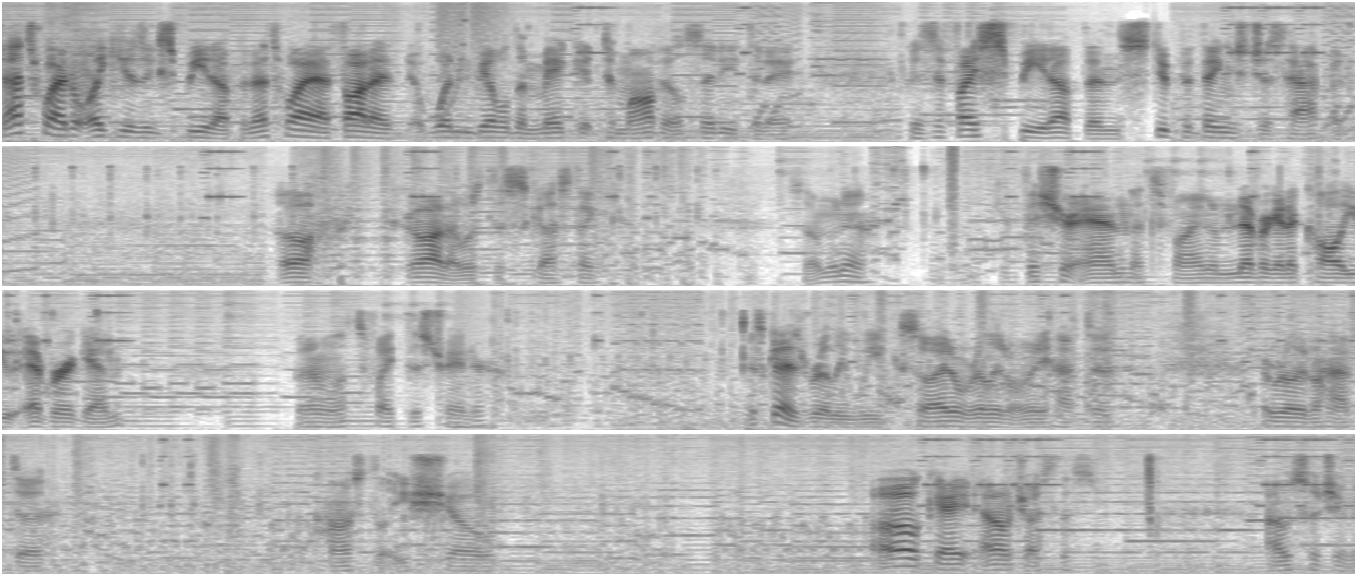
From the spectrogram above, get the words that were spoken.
That's why I don't like using speed up, and that's why I thought I wouldn't be able to make it to Mauville City today. Because if I speed up, then stupid things just happen. Oh, God, that was disgusting. So I'm gonna Fisher N, that's fine. I'm never gonna call you ever again. But um, let's fight this trainer. This guy's really weak, so I don't really don't really have to. I really don't have to constantly show. Okay, I don't trust this. I'm switching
